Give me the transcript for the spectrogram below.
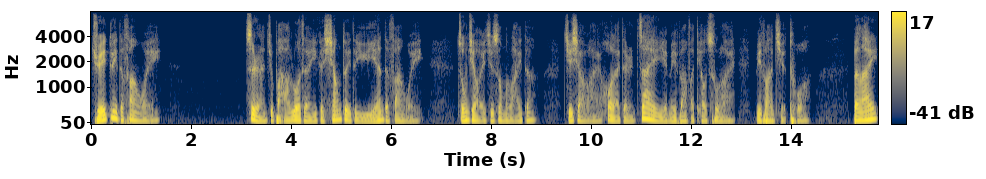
绝对的范围，自然就把它落在一个相对的语言的范围。宗教也就是我们来的，接下来后来的人再也没办法跳出来，没办法解脱。本来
